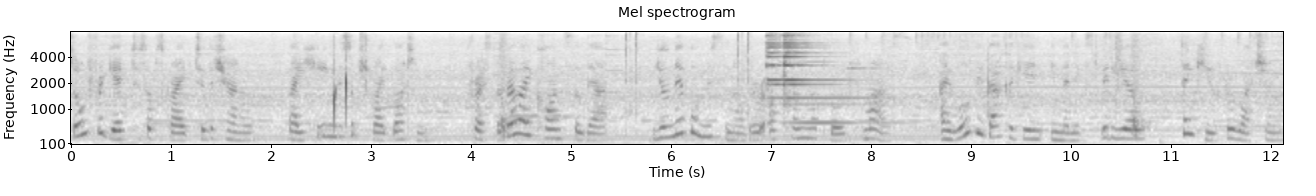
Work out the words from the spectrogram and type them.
Don't forget to subscribe to the channel by hitting the subscribe button. Press the bell icon so that you'll never miss another upcoming upload from us. I will be back again in the next video. Thank you for watching.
